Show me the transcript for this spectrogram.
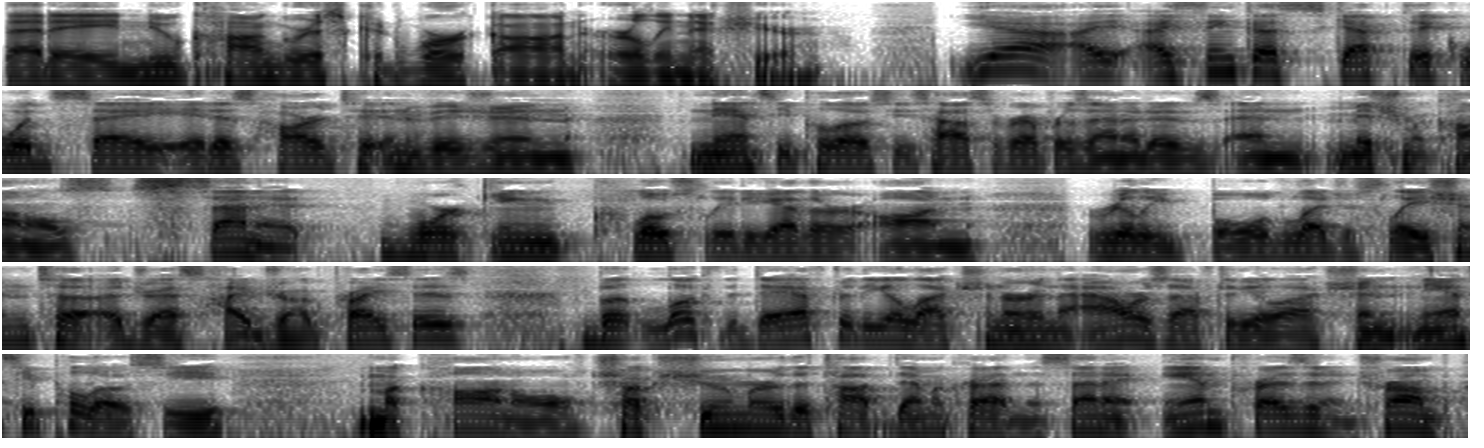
that a new Congress could work on early next year? Yeah, I, I think a skeptic would say it is hard to envision Nancy Pelosi's House of Representatives and Mitch McConnell's Senate working closely together on really bold legislation to address high drug prices. But look, the day after the election or in the hours after the election, Nancy Pelosi, McConnell, Chuck Schumer, the top Democrat in the Senate, and President Trump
